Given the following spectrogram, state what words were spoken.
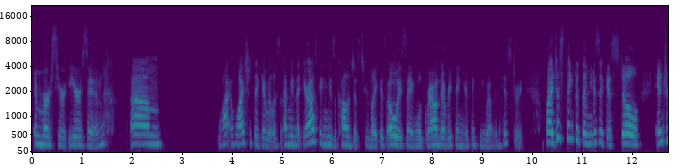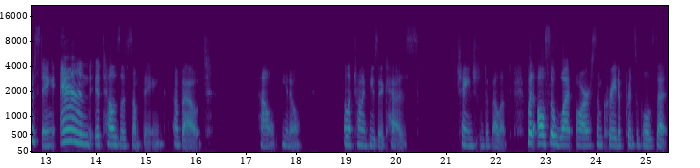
immerse your ears in. Um, why why should they give a listen? I mean that you're asking a musicologist who like is always saying, well, ground everything you're thinking about in history. But I just think that the music is still interesting and it tells us something about how, you know, electronic music has changed and developed, but also what are some creative principles that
